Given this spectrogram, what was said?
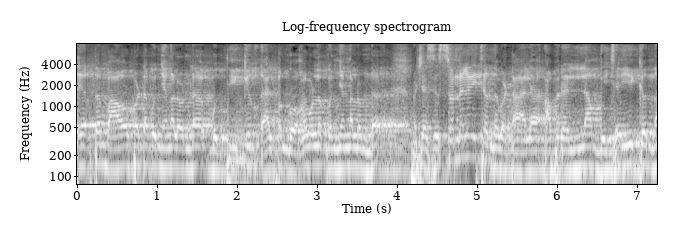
തീർത്തും പാവപ്പെട്ട കുഞ്ഞുങ്ങളുണ്ട്. ബുദ്ധിക്ക് അല്പം കുറവുള്ള കുഞ്ഞുങ്ങളുണ്ട്. പക്ഷെ സിസ്റ്ററിന്റെ കൈ ചെന്ന് വിട്ടാൽ അവരെല്ലാം വിജയിക്കുന്ന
